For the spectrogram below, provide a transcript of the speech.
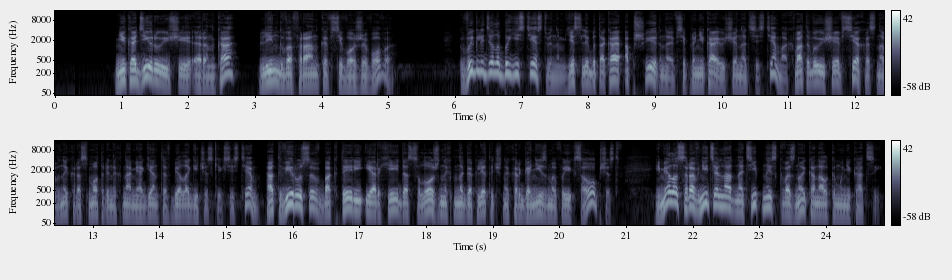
Некодирующие РНК – лингва франка всего живого – выглядело бы естественным, если бы такая обширная, всепроникающая надсистема, охватывающая всех основных рассмотренных нами агентов биологических систем, от вирусов, бактерий и архей до сложных многоклеточных организмов и их сообществ, имела сравнительно однотипный сквозной канал коммуникаций.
